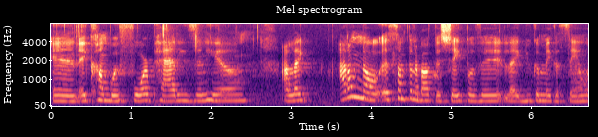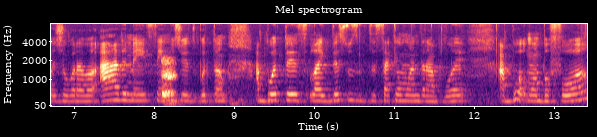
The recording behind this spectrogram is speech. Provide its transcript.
And it come with four patties in here. I like I don't know. It's something about the shape of it. Like you can make a sandwich or whatever. I haven't made sandwiches with them. I bought this. Like this was the second one that I bought. I bought one before,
